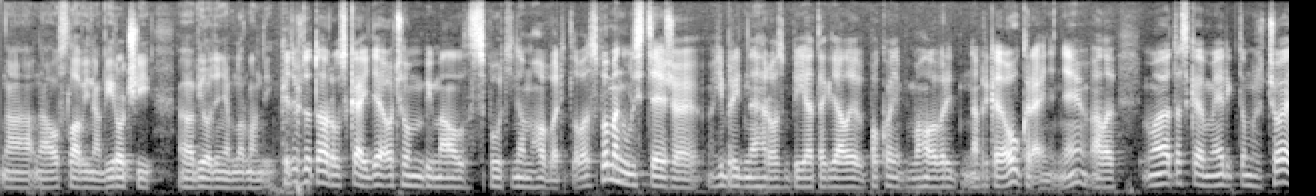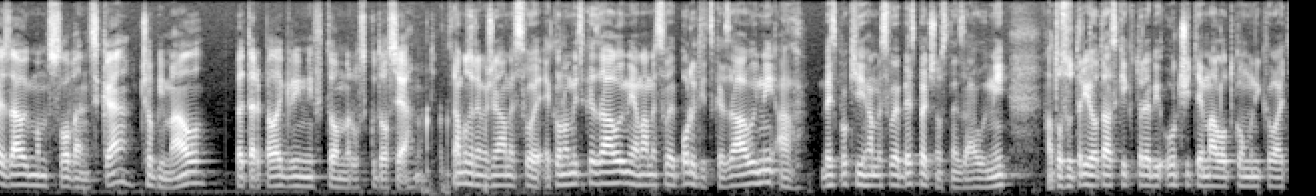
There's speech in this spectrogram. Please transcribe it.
na, na oslavy, na výročí e, vylodenia v Normandii. Keď už do toho Ruska ide, o čom by mal s Putinom hovoriť? Lebo spomenuli ste, že hybridné hrozby a tak ďalej, pokojne by mohol hovoriť napríklad o Ukrajine, nie? Ale moja otázka mierí k tomu, že čo je záujmom Slovenska, čo by mal Peter Pellegrini v tom Rusku dosiahnuť? Samozrejme, že máme svoje ekonomické záujmy a máme svoje politické záujmy a bez pochyby máme svoje bezpečnostné záujmy. A to sú tri otázky, ktoré by určite mal odkomunikovať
